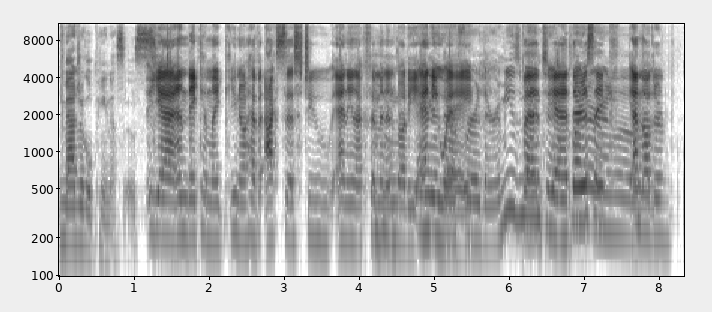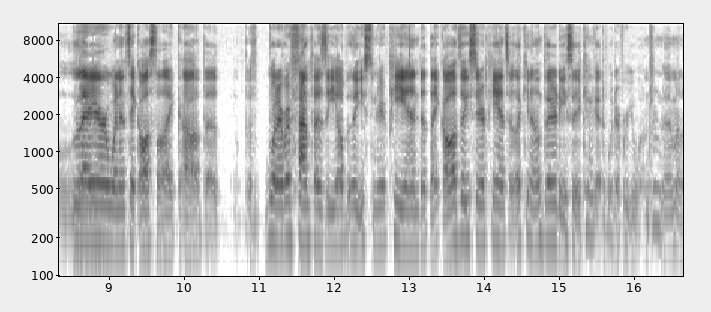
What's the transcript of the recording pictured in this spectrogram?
Magical penises. yeah and they can like you know have access to any like feminine body And anyway for their amusement. but yeah there's like another layer when it's like also like uh the whatever fantasy of the Eastern European that like all of the Eastern Europeans are like you know dirty so you can get whatever you want from them and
